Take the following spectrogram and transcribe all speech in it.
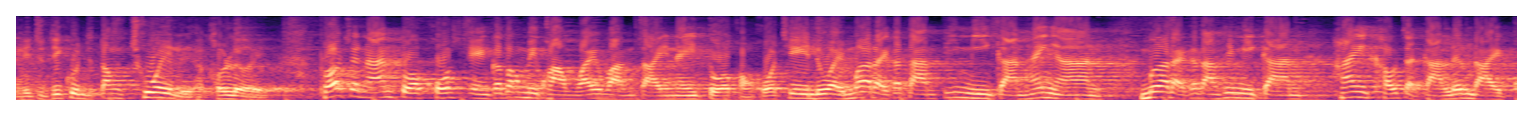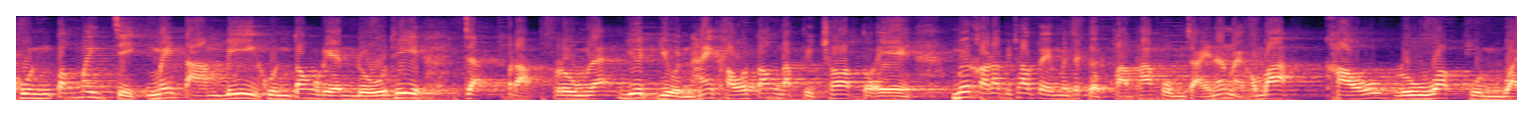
หรือจุดที่คุณจะต้องช่วยเหลือเขาเลย เพราะฉะนั้นตัวโค้ชเองก็ต้องมีความไว้วางใจในตัวของโคชชี่ด้วย เมื่อไรก็ตามที่มีการให้งาน เมื่อไรก็ตามที่มีการให้เขาจัดการเรื่องใด คุณต้องไม่จิกไม่ตามบี้ คุณต้องเรียนรู้ที่จะปรับปรุงและยืดหยุ่นให้เขาต้องรับผิดชอบตัวเองเมื่อเขารับผิดชอบตัวเองมันจะเกิดความภาคภูมิใจ นั่นหมายความว่าเขารู้ว่าคุณไว้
